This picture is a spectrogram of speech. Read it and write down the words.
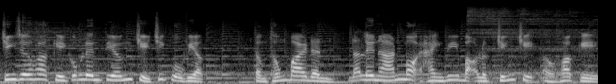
Chính giới Hoa Kỳ cũng lên tiếng chỉ trích vụ việc. Tổng thống Biden đã lên án mọi hành vi bạo lực chính trị ở Hoa Kỳ,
